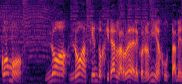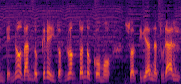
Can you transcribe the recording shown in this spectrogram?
¿Cómo? No, no haciendo girar la rueda de la economía justamente, no dando créditos, no actuando como su actividad natural,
